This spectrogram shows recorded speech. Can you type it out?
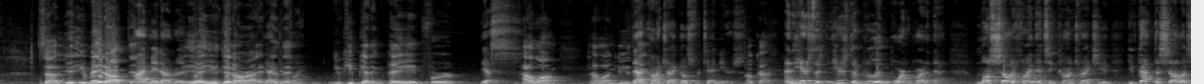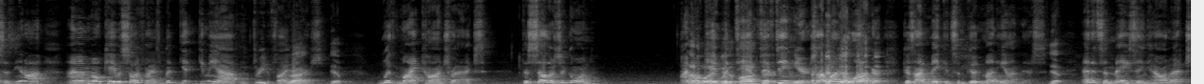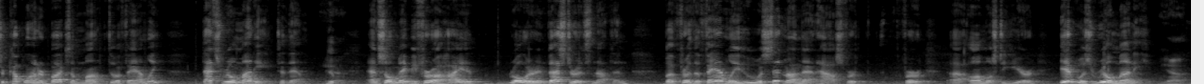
So you, you made out. I made out really Yeah, well. you did all right, Yeah, I and did then fine. you keep getting paid for Yes. how long? How long do you That think? contract goes for 10 years. okay. And here's the here's the really important part of that. Most seller financing contracts, you you've got the seller that says, you know, I, I'm okay with seller finance, but get get me out in three to five Right. years. Yep. With my contracts, the sellers are going, I'm How okay with 10, longer?" 15 years. I want to go longer because I'm making some good money on this. Yep. And it's amazing how an extra couple hundred bucks a month to a family, that's real money to them. Yep. And so maybe for a high roller investor, it's nothing, but for the family who was sitting on that house for for uh, almost a year, it was real money, Yeah.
